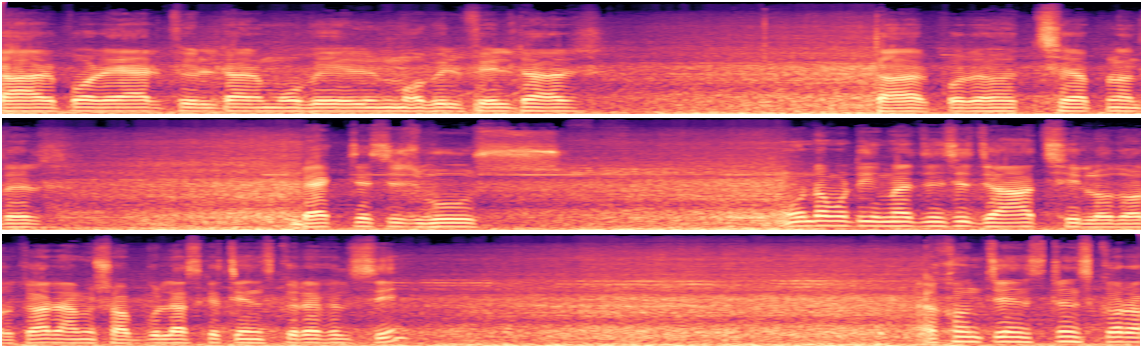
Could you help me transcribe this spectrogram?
তারপরে air filter mobil mobil filter তারপরে হচ্ছে আপনাদের ব্যাক চেসিস বুশ মোটামুটি ইমার্জেন্সি যা ছিল দরকার, আমি সবগুলো আজকে চেঞ্জ করে ফেলছি। এখন চেঞ্জ টেঞ্জ করা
